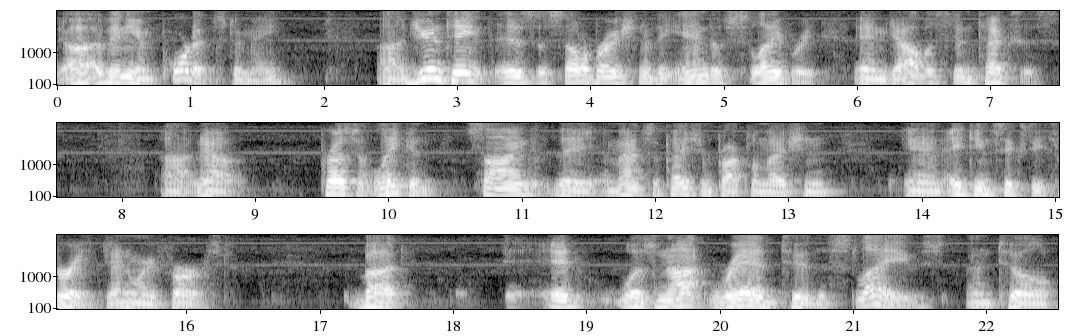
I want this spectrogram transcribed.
uh, of any importance to me? Uh, Juneteenth is the celebration of the end of slavery in Galveston, Texas. Uh, now, President Lincoln signed the Emancipation Proclamation in 1863, January 1st. But it was not read to the slaves until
